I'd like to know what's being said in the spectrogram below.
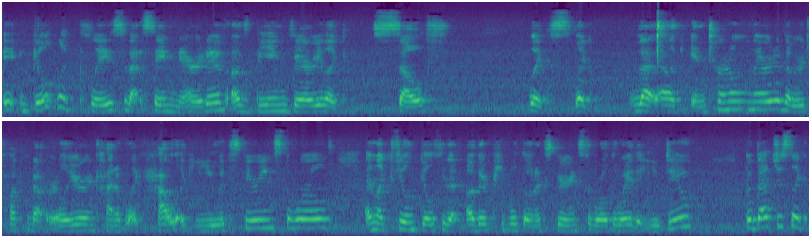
it guilt like plays to that same narrative of being very like self like like that like internal narrative that we were talking about earlier and kind of like how like you experience the world and like feeling guilty that other people don't experience the world the way that you do but that just like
